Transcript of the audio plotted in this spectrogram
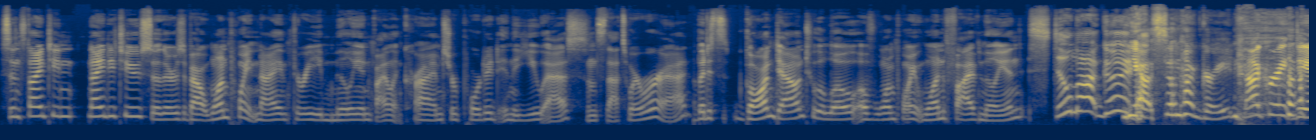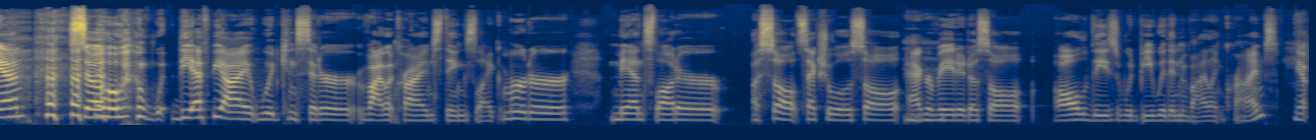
since 1992. So there's about 1.93 million violent crimes reported in the US, since that's where we're at. But it's gone down to a low of 1.15 million. Still not good. Yeah. Still not great. Not great, Dan. so the FBI would consider violent crimes things like murder, manslaughter, assault, sexual assault, Mhm. aggravated assault. All of these would be within violent crimes. Yep.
